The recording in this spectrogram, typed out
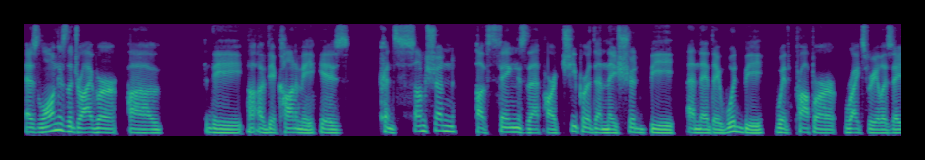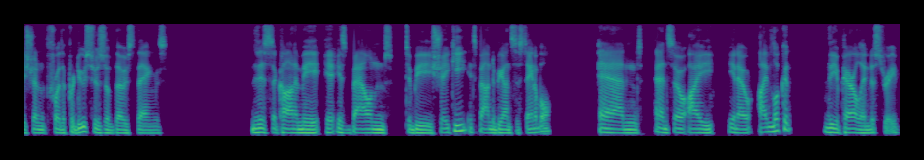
as long as the driver of the, uh, of the economy is consumption of things that are cheaper than they should be and that they would be with proper rights realization for the producers of those things, this economy is bound to be shaky. It's bound to be unsustainable. And, and so I, you know, I look at the apparel industry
